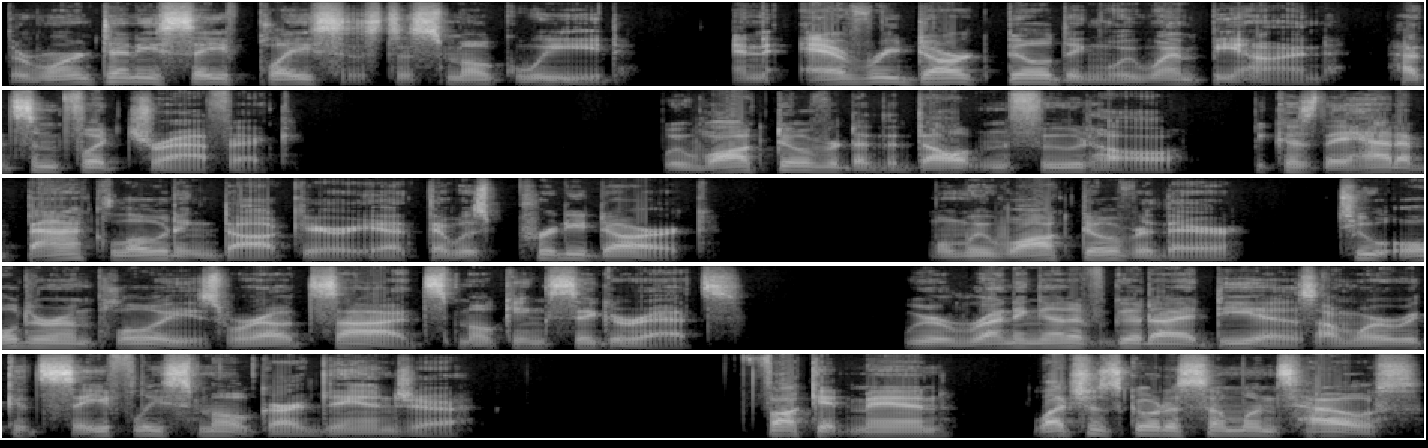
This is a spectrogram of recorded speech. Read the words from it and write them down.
There weren't any safe places to smoke weed, and every dark building we went behind had some foot traffic. We walked over to the Dalton Food Hall because they had a back loading dock area that was pretty dark. When we walked over there, two older employees were outside smoking cigarettes. We were running out of good ideas on where we could safely smoke our ganja. Fuck it, man. Let's just go to someone's house,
